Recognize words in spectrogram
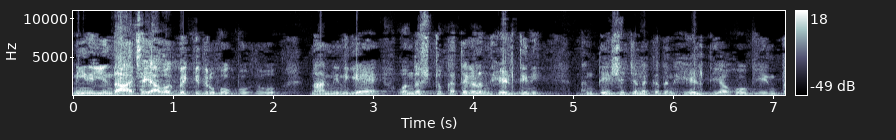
ನೀನ್ ಇಲ್ಲಿಂದ ಆಚೆ ಯಾವಾಗ ಬೇಕಿದ್ರು ಹೋಗ್ಬಹುದು ನಾನು ನಿನಗೆ ಒಂದಷ್ಟು ಕತೆಗಳನ್ನು ಹೇಳ್ತೀನಿ. ನನ್ನ ದೇಶದ ಜನಕ್ಕೆ ಅದನ್ನ ಹೇಳ್ತೀಯ ಹೋಗಿ ಅಂತ.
